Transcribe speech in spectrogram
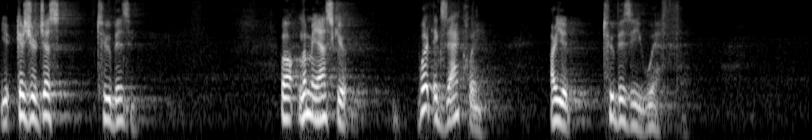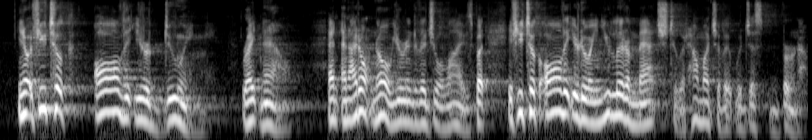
because you, you're just too busy. Well, let me ask you what exactly are you too busy with? You know, if you took all that you're doing right now. And, and I don't know your individual lives, but if you took all that you're doing and you lit a match to it, how much of it would just burn up?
